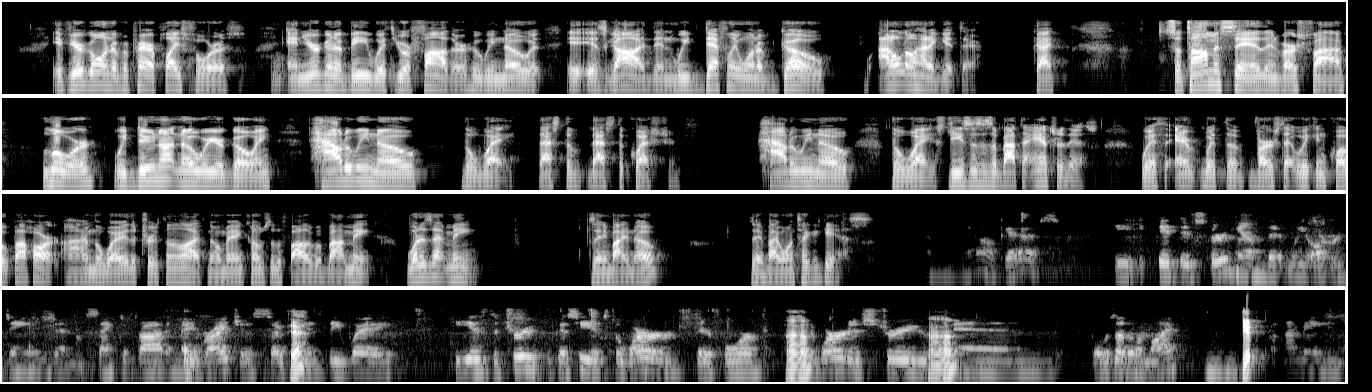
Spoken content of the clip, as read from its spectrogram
If you're going to prepare a place for us, and you're going to be with your Father, who we know is God, then we definitely want to go. I don't know how to get there. Okay? So Thomas said in verse 5 Lord, we do not know where you're going. How do we know the way? That's the, that's the question. How do we know the ways? Jesus is about to answer this with, with the verse that we can quote by heart I am the way, the truth, and the life. No man comes to the Father but by me. What does that mean? Does anybody know? Does anybody want to take a guess? I mean, yeah, I'll guess. He, it, it's through him that we are redeemed and sanctified and made righteous. So Yeah. he is the way. He is the truth because he is the word. Therefore, Uh-huh. the word is true. Uh-huh. And what was the other one? Life. Yep. I mean,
